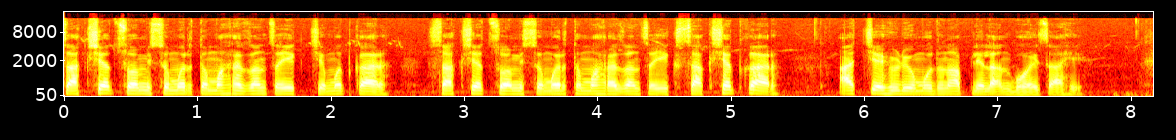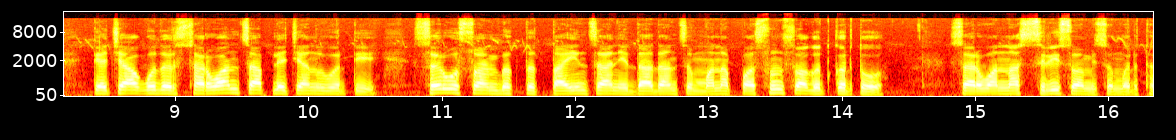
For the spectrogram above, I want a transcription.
साक्षात स्वामी समर्थ महाराजांचा एक चमत्कार साक्षात स्वामी समर्थ महाराजांचा एक साक्षात्कार आजच्या व्हिडिओमधून आपल्याला अनुभवायचा आहे. त्याच्या अगोदर सर्वांचं आपल्या चॅनलवरती सर्व स्वामी भक्त ताईंचं आणि दादांचं मनापासून स्वागत करतो. सर्वांना श्री स्वामी समर्थ.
